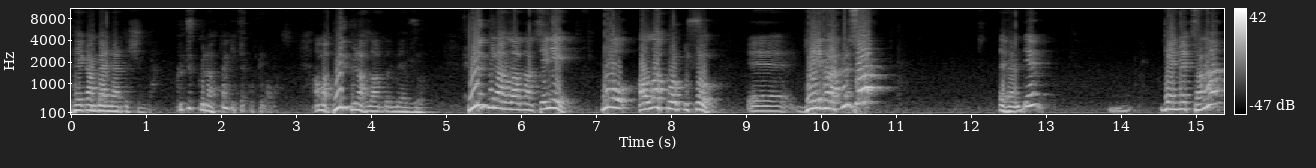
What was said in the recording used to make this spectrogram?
Peygamberler dışında. Küçük günahtan kimse kurtulamaz. Ama büyük günahlardır mevzu. Büyük günahlardan seni bu Allah korkusu e, geri bırakırsa efendim cennet sana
